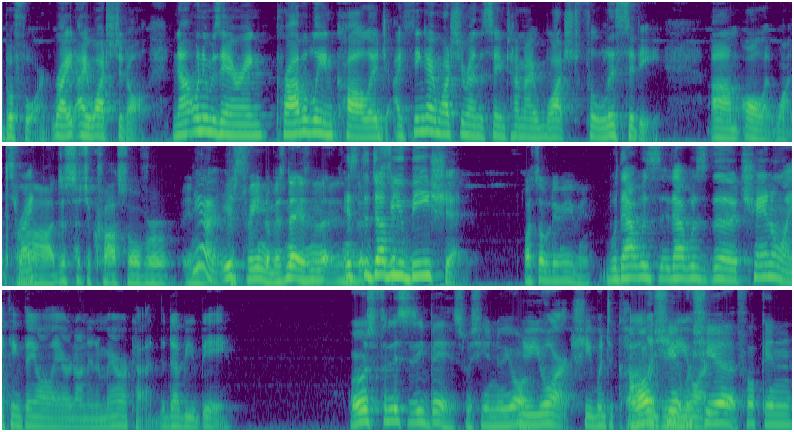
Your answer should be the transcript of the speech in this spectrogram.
before, right? I watched it all. Not when it was airing. Probably in college. I think I watched it around the same time I watched Felicity, um, all at once, right? Ah, just such a crossover in Yeah, between them, isn't it? Isn't it? it's isn't the it- WB shit. What's WB mean? Well, that was that was the channel I think they all aired on in America. The WB, Where was Felicity based? Was she in New York? New York. She went to oh, And what was college she? in New was she a fucking?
